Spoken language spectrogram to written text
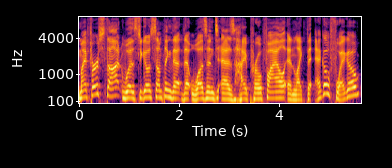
my first thought was to go something that that wasn't as high profile and like the Ego Fuego.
